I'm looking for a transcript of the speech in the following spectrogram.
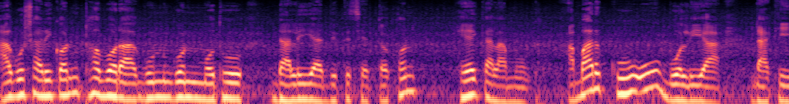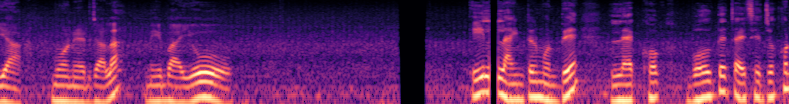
আগুসারি কণ্ঠ ভরা গুনগুন মধু ডালিয়া দিতেছে, তখন হে কালামুখ, আবার কু বলিয়া ডাকিয়া, মনের জ্বালা নিবাইও। এই লাইনটার মধ্যে লেখক বলতে চাইছে, যখন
